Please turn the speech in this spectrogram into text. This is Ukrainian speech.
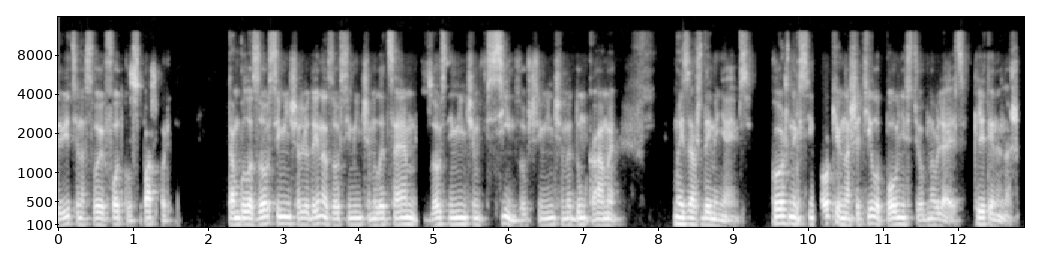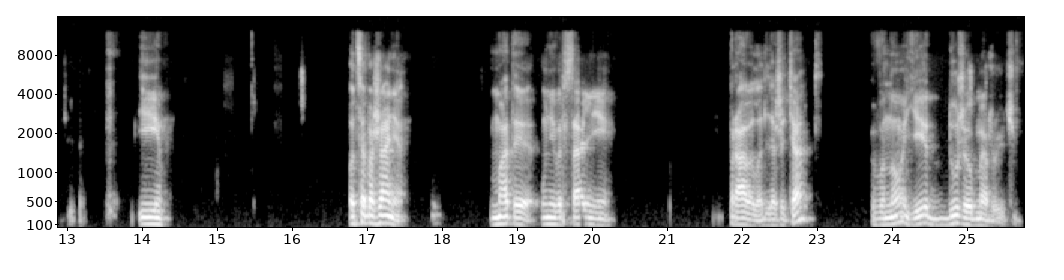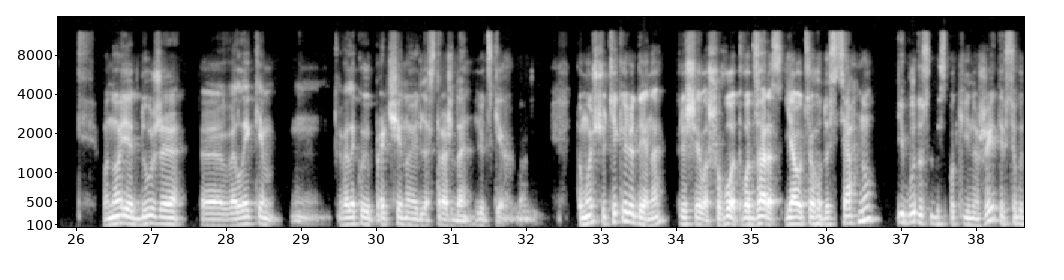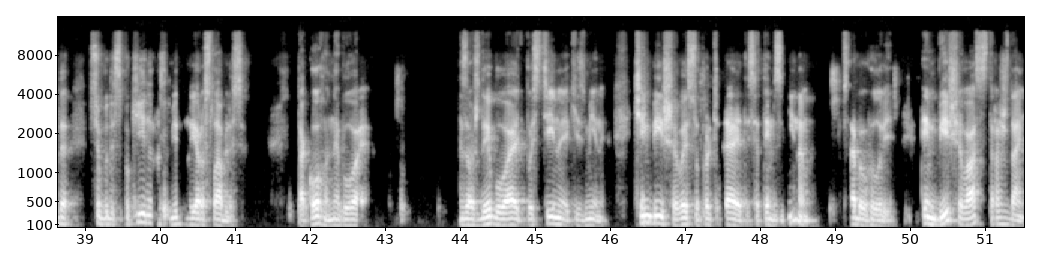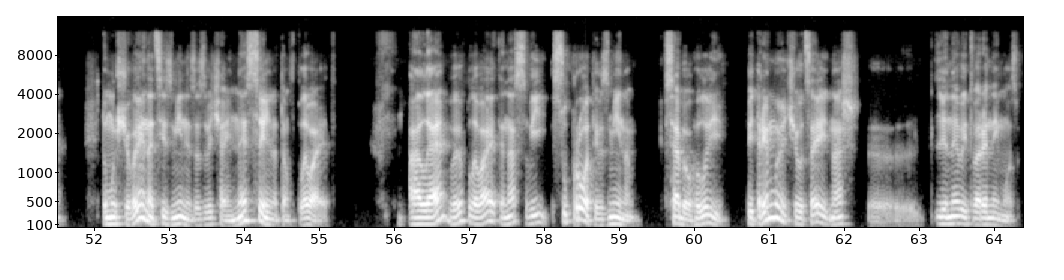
подивіться на свою фотку в паспорті. Там була зовсім інша людина, зовсім іншим лицем, зовсім іншим всім, зовсім іншими думками. Ми завжди міняємося. Кожних сім років наше тіло повністю обновляється, клітини нашого тіла. І оце бажання мати універсальні правила для життя, воно є дуже обмежуючим. Воно є дуже е, великим, великою причиною для страждань людських. Тому що тільки людина рішила, що от, от зараз я оцього досягну і буду собі спокійно жити, все буде, все буде спокійно, розмірно, я розслаблюся. Такого не буває. Завжди бувають постійно якісь зміни. Чим більше ви супротивляєтеся тим змінам в себе в голові, тим більше вас страждань. Тому що ви на ці зміни зазвичай не сильно там впливаєте, але ви впливаєте на свій супротив змінам в себе в голові, підтримуючи оцей наш е, лінивий тваринний мозок.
